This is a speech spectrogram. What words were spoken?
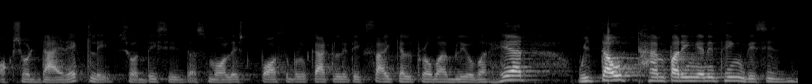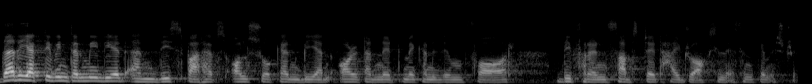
oxo directly. So, this is the smallest possible catalytic cycle probably over here without hampering anything this is the reactive intermediate and this perhaps also can be an alternate mechanism for different substrate hydroxylation chemistry.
